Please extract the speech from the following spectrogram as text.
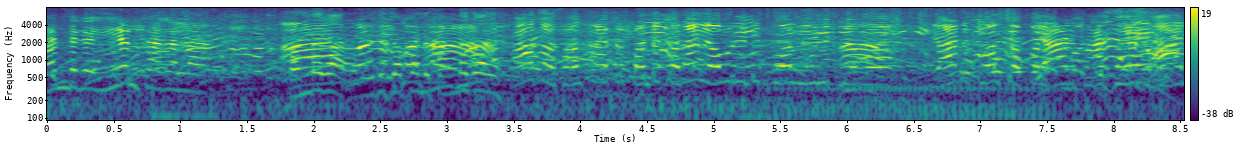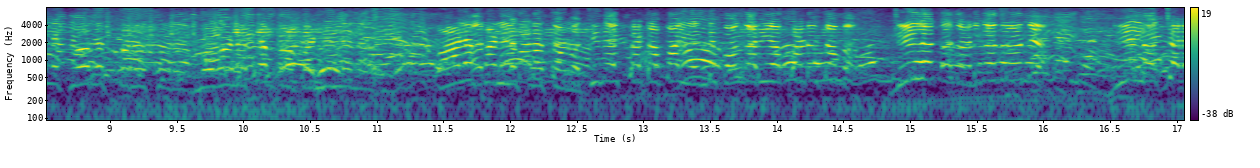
పండుగ ఏం తాగల సంక్రాంతి పండుగ కదా ఎవరింటికి పోలు నీళ్ళకి మేము యాడికి పోలు చెప్పాలి వాళ్ళ పండుగ పోతారు తినేకి పెట్టప్ప ఎండి బంగారు ఏం పడుతామా నీళ్ళే కదా అడిగేది నీళ్ళు వచ్చే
